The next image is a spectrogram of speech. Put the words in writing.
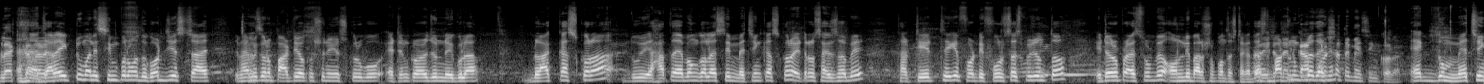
ব্ল্যাক কালার যারা একটু মানে সিম্পল মতো গর্জিয়াস চায় যে আমি আচ্ছা। কোনো পার্টি অকেশনে ইউজ করব অ্যাটেন্ড করার জন্য এগুলা। ব্ল্যাক কাজ করা দুই হাতে এবং গলায় সেম ম্যাচিং কাজ করা এটারও সাইজ হবে থার্টি এইট থেকে ফর্টি ফোর সাইজ পর্যন্ত। এটারও প্রাইস পড়বে অনলি বারোশো পঞ্চাশ টাকা। বাটনগুলো দেখেন। সাথে ম্যাচিং করা। একদম ম্যাচিং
